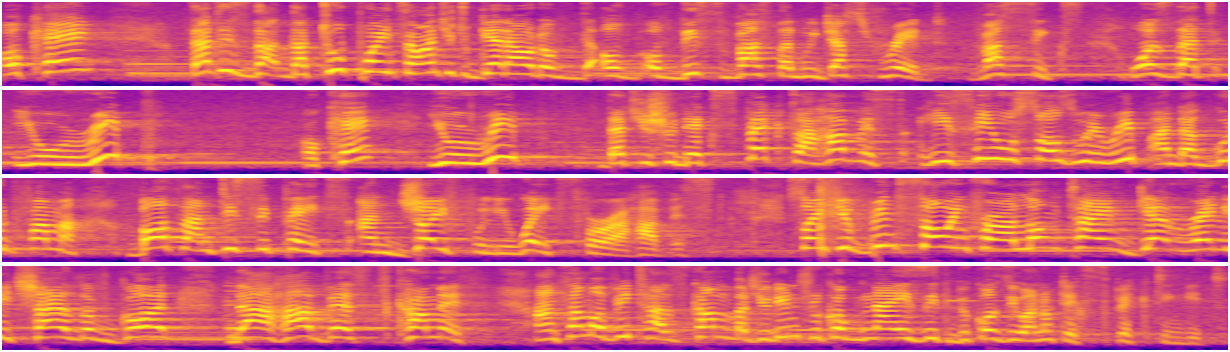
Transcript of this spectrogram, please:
Okay? That is the, the two points I want you to get out of, of, of this verse that we just read. Verse 6 was that you reap, okay? You reap that you should expect a harvest. He's he who sows will reap, and a good farmer both anticipates and joyfully waits for a harvest. So if you've been sowing for a long time, get ready, child of God. The harvest cometh. And some of it has come, but you didn't recognize it because you are not expecting it.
